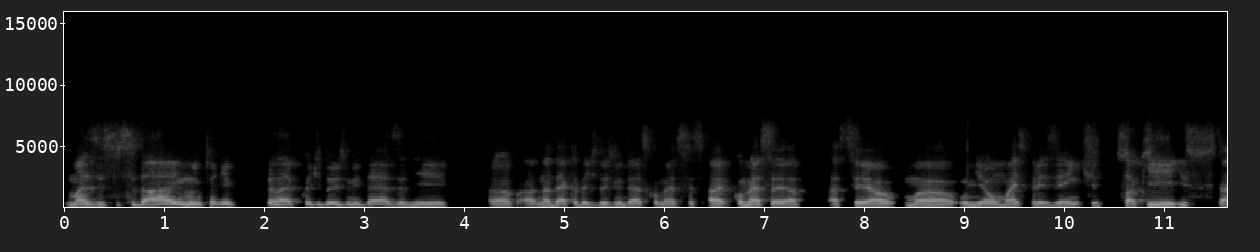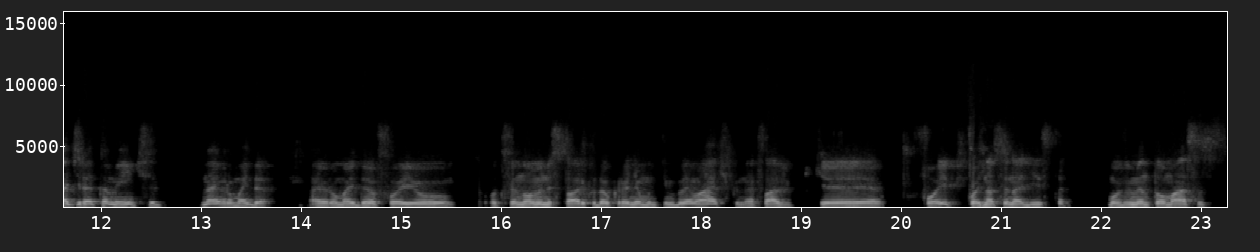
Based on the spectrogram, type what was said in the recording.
mas isso se dá em muito ali pela época de 2010, ali, uh, na década de 2010 começa, a, começa a, a ser uma união mais presente, só que isso está diretamente na Euromaidan. A Euromaidan foi o outro fenômeno histórico da Ucrânia muito emblemático, né, Flávio? Porque foi, foi nacionalista, movimentou massas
